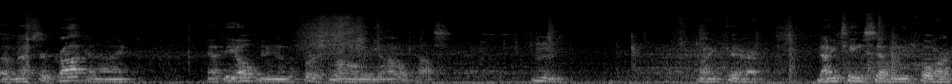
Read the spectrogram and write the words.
of Mr. Kroc and I at the opening of the first Ronald McDonald House. Hmm. Right there, 1974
